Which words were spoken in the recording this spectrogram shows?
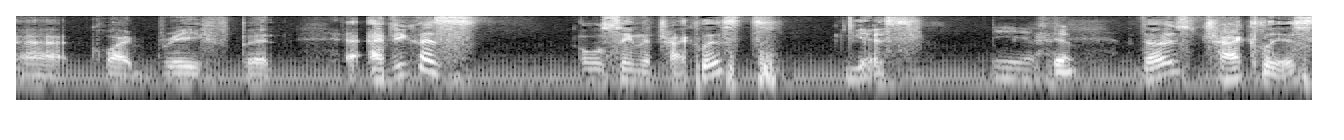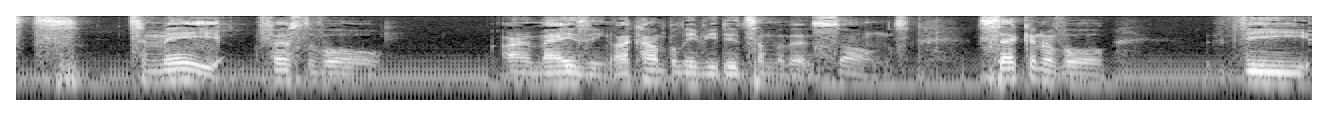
uh, quite brief. But uh, have you guys all seen the track lists? Yes. Yeah. Yep. those track lists to me first of all are amazing i can't believe he did some of those songs second of all the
